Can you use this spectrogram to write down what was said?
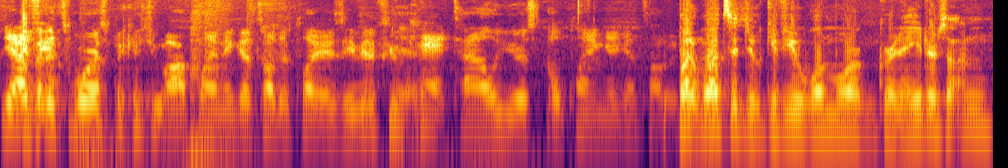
Yeah, If but you- it's worse because you are playing against other players. Even if you Yeah. can't tell, you're still playing against other. Players. But players. what's it do? Give you one more grenade or something?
